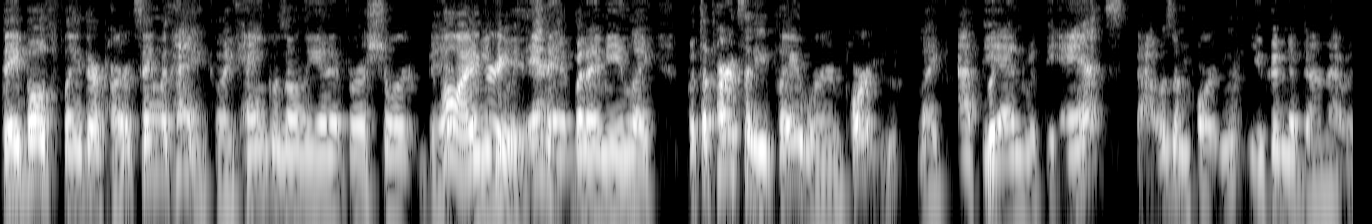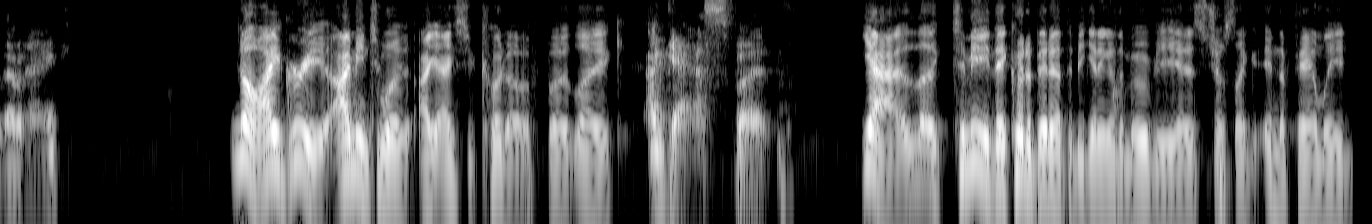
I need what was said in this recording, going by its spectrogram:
they both played their part. Same with hank. Like hank was only in it for a short bit. Oh, I mean, he agree. was in it but i mean like but the parts that he played were important. Like at the But- end with the ants that was important. You couldn't have done that without hank No, I agree. I mean, to a, I guess you could have, but like, i guess but yeah, like to me, they could have been at the beginning of the movie. and It's just like in the family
